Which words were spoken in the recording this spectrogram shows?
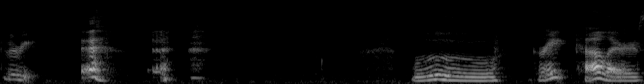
Three. Ooh, great colors.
